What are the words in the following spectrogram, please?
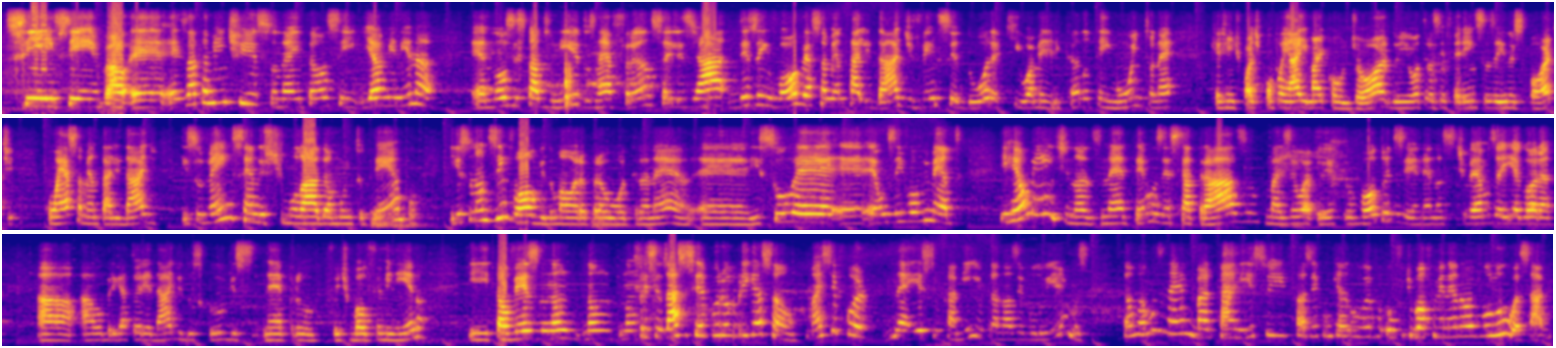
Sim, sim, é, é exatamente isso, né? Então, assim, e a menina é, nos Estados Unidos, né, a França, eles já desenvolvem essa mentalidade vencedora que o americano tem muito, né? Que a gente pode acompanhar aí Michael Jordan e outras referências aí no esporte, com essa mentalidade, isso vem sendo estimulado há muito tempo, e isso não desenvolve de uma hora para outra, né? É, isso é, é, é, um desenvolvimento. E realmente, nós né, temos esse atraso, mas eu, eu, eu, volto a dizer, né, nós tivemos aí agora a, a obrigatoriedade dos clubes né, para o futebol feminino, e talvez não, não, não precisasse ser por obrigação, mas se for né, esse o caminho para nós evoluirmos, então vamos, né, embarcar nisso e fazer com que o, o futebol feminino evolua, sabe?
